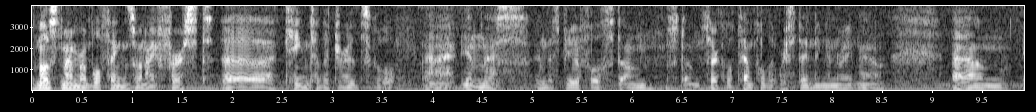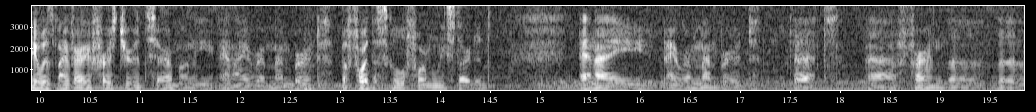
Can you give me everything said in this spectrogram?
most memorable things when I first uh, came to the Druid School uh, in this in this beautiful stone stone circle temple that we're standing in right now. Um, it was my very first Druid ceremony, and I remembered before the school formally started, and I I remembered that uh, Fern, the the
